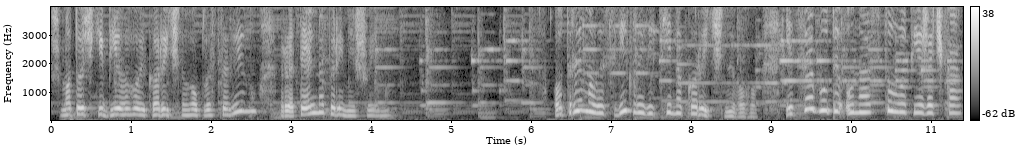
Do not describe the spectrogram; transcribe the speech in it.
Шматочки білого і коричневого пластиліну ретельно перемішуємо. Отримали світлий відтінок коричневого, і це буде у нас тулуб їжачка.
